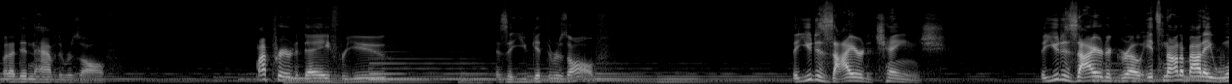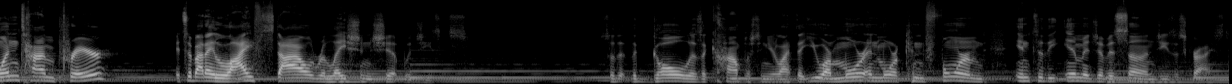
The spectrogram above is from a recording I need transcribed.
but I didn't have the resolve. My prayer today for you is that you get the resolve, that you desire to change, that you desire to grow. It's not about a one time prayer, it's about a lifestyle relationship with Jesus so that the goal is accomplished in your life, that you are more and more conformed into the image of his son, Jesus Christ.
